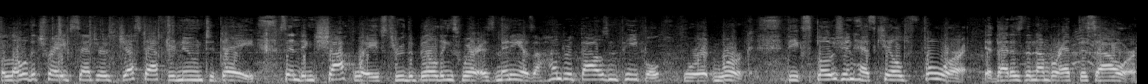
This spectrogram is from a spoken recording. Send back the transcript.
below the trade centers just after noon today, sending shockwaves through the buildings where as many as 100,000 people were at work. The explosion has killed four, that is the number at this hour,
